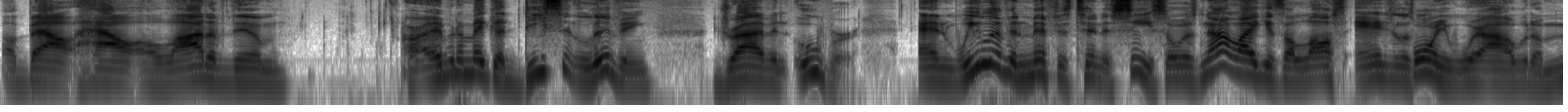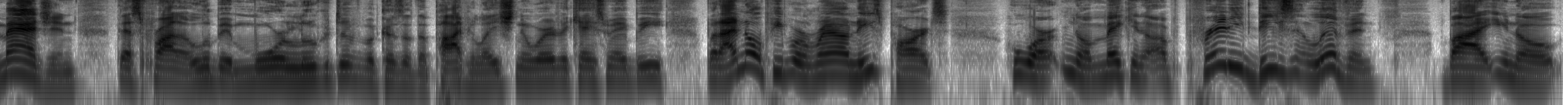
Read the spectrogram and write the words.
about how a lot of them are able to make a decent living driving Uber. And we live in Memphis, Tennessee, so it's not like it's a Los Angeles, California, where I would imagine that's probably a little bit more lucrative because of the population or whatever the case may be. But I know people around these parts who are, you know, making a pretty decent living by, you know,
